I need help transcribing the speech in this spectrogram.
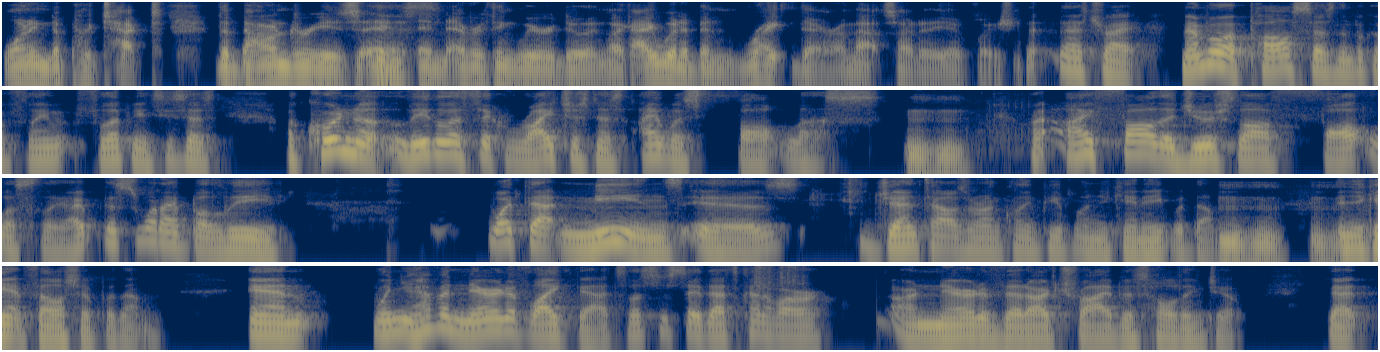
wanting to protect the boundaries and, Yes. and everything we were doing. Like I would have been right there on that side of the equation. That's right. Remember what Paul says in the book of Philippians? He says, according to legalistic righteousness, I was faultless. Mhm. I follow the Jewish law faultlessly. I, this is what I believed. What that means is Gentiles are unclean people and you can't eat with them Mhm. Mhm. and you can't fellowship with them. And when you have a narrative like that, so let's just say that's kind of our, our narrative that our tribe is holding to, that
